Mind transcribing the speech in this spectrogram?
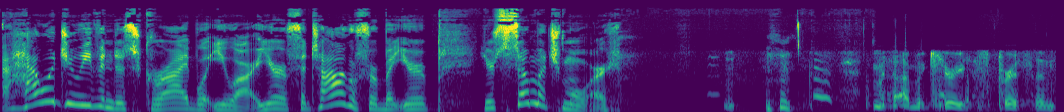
how would you even describe what you are? You're a photographer, but you're you're so much more. I'm a curious person.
